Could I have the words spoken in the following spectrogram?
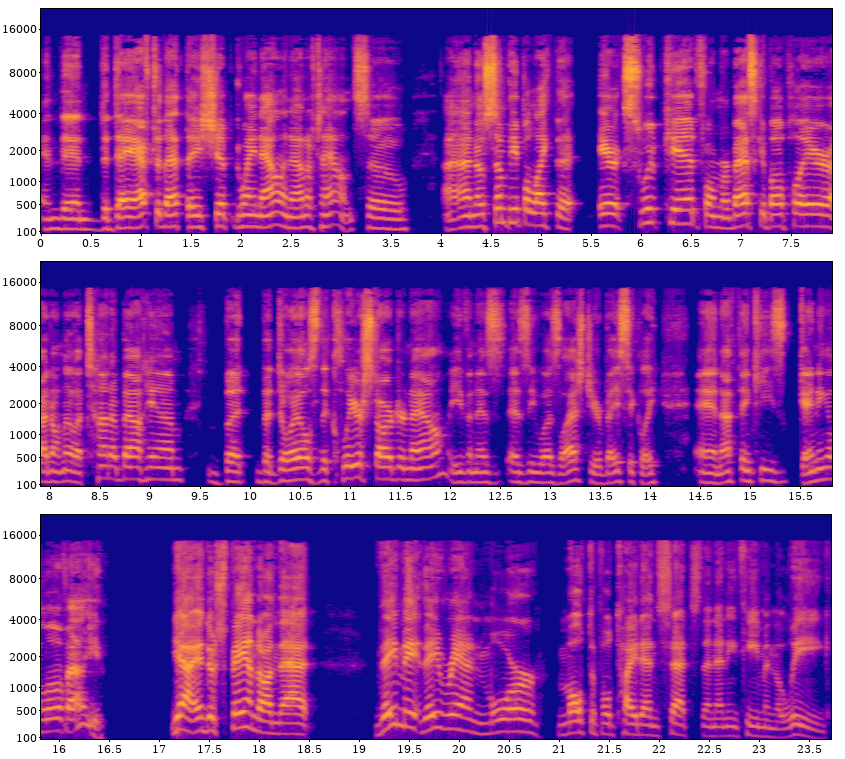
and then the day after that, they ship Dwayne Allen out of town. So I, I know some people like the Erik Swoope kid, former basketball player. I don't know a ton about him, but but Doyle's the clear starter now, even as as he was last year, basically. And I think he's gaining a little value. Yeah, and to expand on that, they made they ran more multiple tight end sets than any team in the league.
